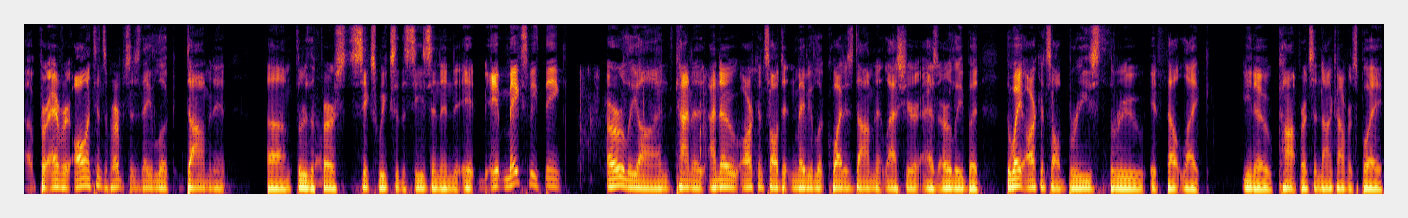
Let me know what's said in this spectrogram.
uh, for every all intents and purposes, they look dominant um, through the first six weeks of the season, and it it makes me think early on. Kind of, I know Arkansas didn't maybe look quite as dominant last year as early, but the way Arkansas breezed through, it felt like you know conference and non-conference play.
